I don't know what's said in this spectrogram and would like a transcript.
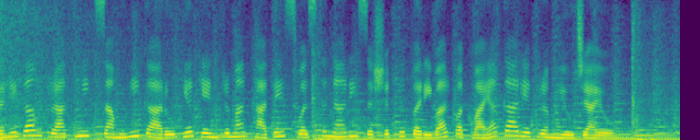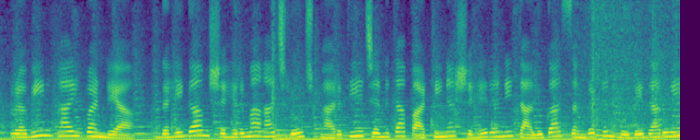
દહેગામ પ્રાથમિક સામૂહિક આરોગ્ય કેન્દ્રમાં ખાતે સ્વસ્થ નારી સશક્ત પરિવાર પખવાયા કાર્યક્રમ યોજાયો. પ્રવીણભાઈ પંડ્યા, દહેગામ શહેરમાં આજ રોજ ભારતીય જનતા પાર્ટીના શહેર અને તાલુકા સંગઠન હોદ્દેદારોએ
